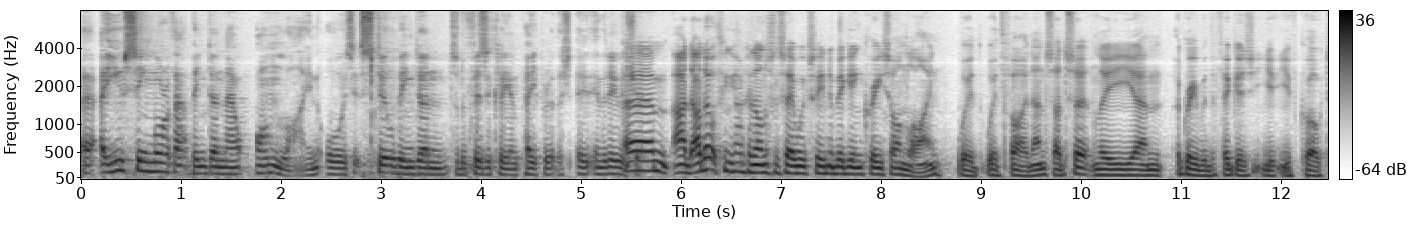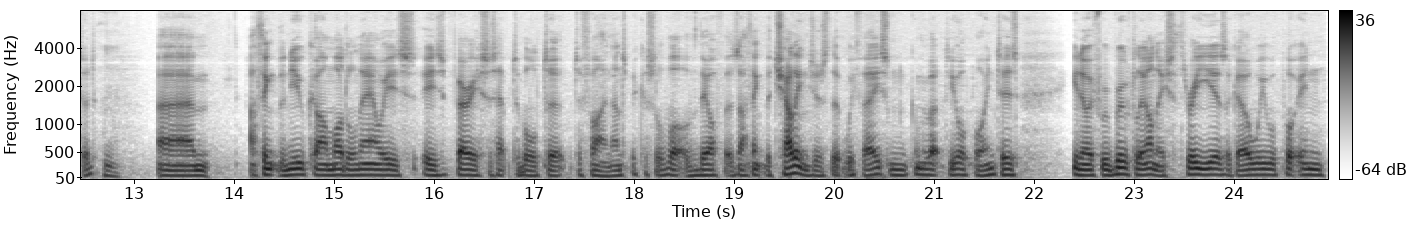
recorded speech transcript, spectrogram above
uh, are you seeing more of that being done now online, or is it still being done sort of physically and paper at the, in the dealership? Um, I, I don't think I can honestly say we've seen a big increase online with, with finance. I'd certainly um, agree with the figures you, you've quoted. Um, I think the new car model now is is very susceptible to, to finance because a lot of the offers. I think the challenges that we face, and coming back to your point, is, you know, if we're brutally honest, three years ago we were putting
